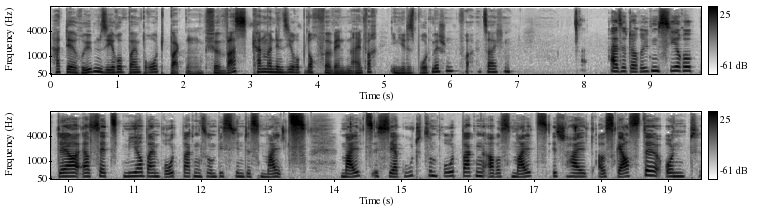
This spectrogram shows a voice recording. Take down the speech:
hat der Rübensirup beim Brotbacken? Für was kann man den Sirup noch verwenden? Einfach in jedes Brot mischen? Fragezeichen. Also der Rübensirup, der ersetzt mir beim Brotbacken so ein bisschen das Malz. Malz ist sehr gut zum Brotbacken, aber das Malz ist halt aus Gerste und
